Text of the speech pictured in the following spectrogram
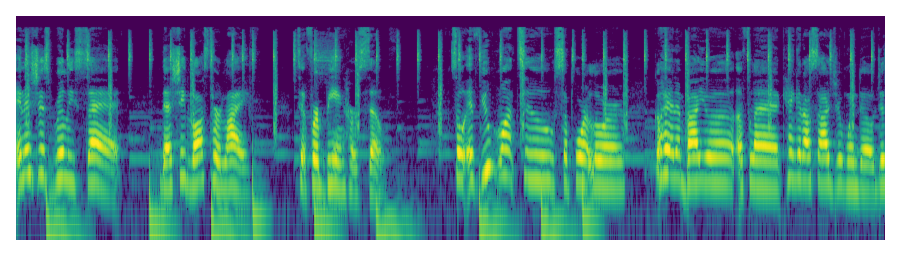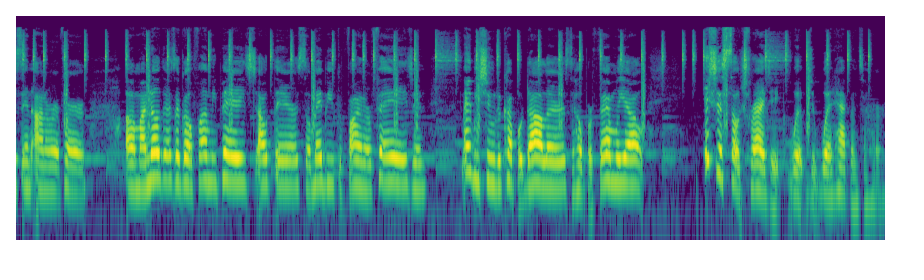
And it's just really sad that she lost her life to, for being herself. So if you want to support Laura, go ahead and buy you a, a flag, hang it outside your window just in honor of her. Um, I know there's a GoFundMe page out there, so maybe you can find her page and maybe shoot a couple dollars to help her family out. It's just so tragic what what happened to her.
